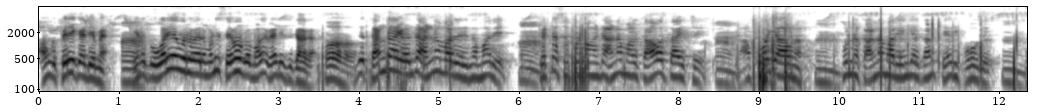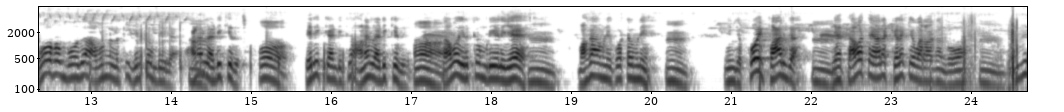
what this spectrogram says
அவங்க பெரிய காட்டியமே எனக்கு ஒரே ஒரு வேறு மணி சிவபெருமாளை வேண்டிட்டு இருக்காங்க. ஓஹோ. இது தங்காய் வந்து அண்ணமாரு இந்த மாதிரி. கெட்ட சப்பனமாங்கட்டு அண்ணமாருக்கு ஆபத்தாயிடுச்சு. நான் போய் ஆகணும். பொண்ணுக்கு அண்ணமாரி எங்க இருக்கான்னு தேடி போகுது. ம். போகும்போது அவங்களுக்கு இருக்க முடியல. அனல் அடிக்குது. ஓ. பெரிக்காண்டிக்கு அனல் அடிக்குது. தவ இருக்க முடியலையே. மகாமணி கோட்டமணி நீங்க போய் பாருங்க. என் தவத்தை யாரோ கிழக்க வராங்கங்கும் ம். இது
